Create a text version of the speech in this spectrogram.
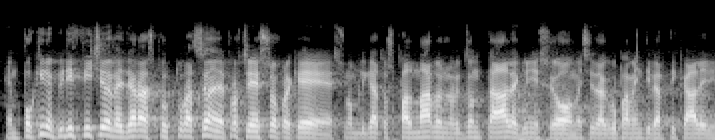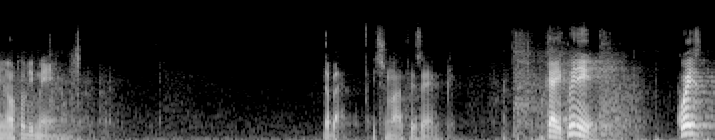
è un pochino più difficile vedere la strutturazione del processo perché sono obbligato a spalmarlo in orizzontale, quindi se ho invece dei raggruppamenti verticali li noto di meno. Vabbè, ci sono altri esempi. Ok, quindi que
